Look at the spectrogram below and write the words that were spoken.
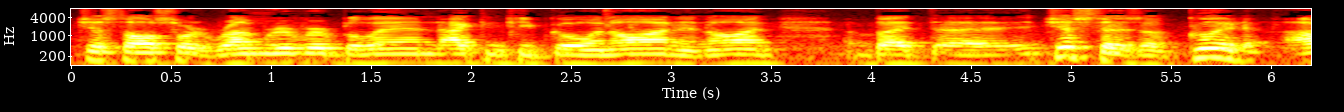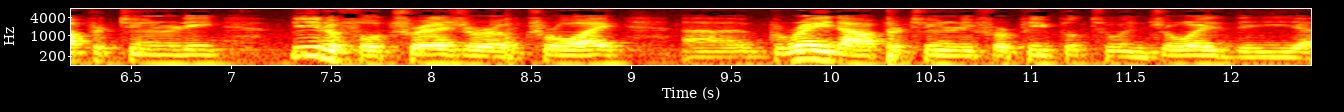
just all sort of Rum River blend. I can keep going on and on, but uh, just as a good opportunity, beautiful treasure of Troy. Uh, great opportunity for people to enjoy the uh,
